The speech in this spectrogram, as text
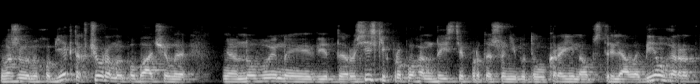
важливих об'єктах. Вчора ми побачили е, новини від російських пропагандистів про те, що нібито Україна обстріляла Білгород,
